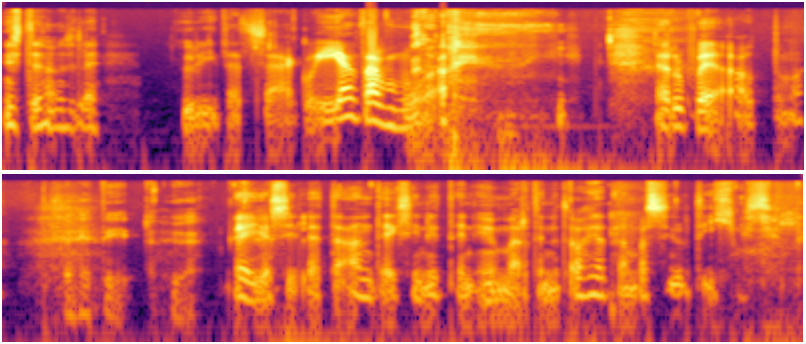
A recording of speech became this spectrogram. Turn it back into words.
niin sitten se on sille, yrität sä kuijata mua. ja rupeaa auttamaan. Se heti hyö. Ei ole sille, että anteeksi, nyt en ymmärtänyt, ohjataanpa sinut ihmiselle.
